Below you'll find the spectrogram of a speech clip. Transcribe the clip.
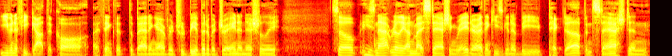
even if he got the call, I think that the batting average would be a bit of a drain initially. So he's not really on my stashing radar. I think he's going to be picked up and stashed in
